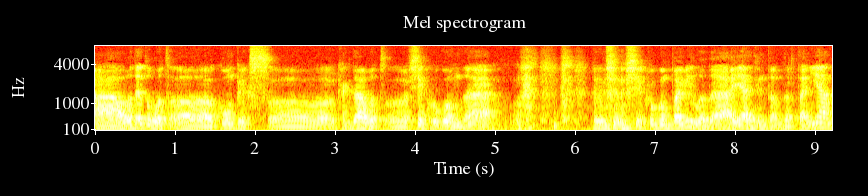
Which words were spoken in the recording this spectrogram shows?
а, вот это вот э, комплекс, э, когда вот э, все кругом, да, все кругом повидло, да, а я один там Д'Артаньян,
